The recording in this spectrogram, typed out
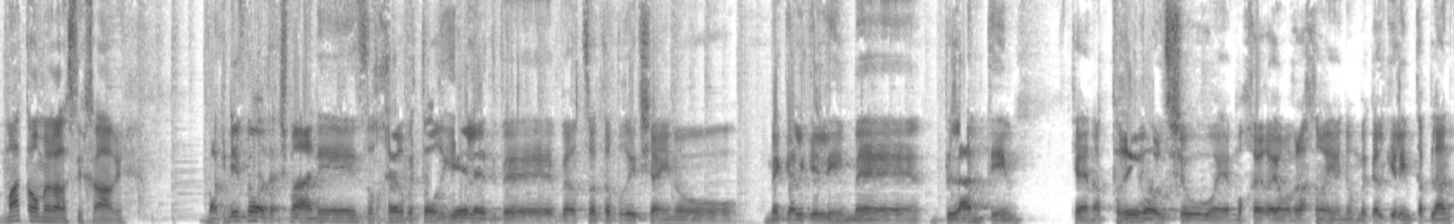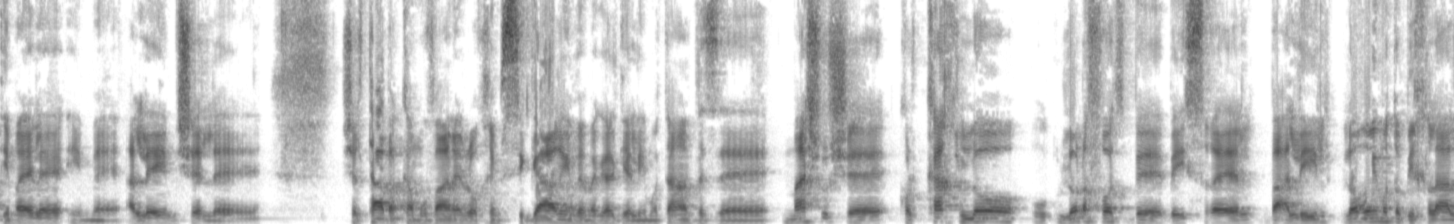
מה אתה אומר על השיחה, ארי? מגניב מאוד. שמע, אני זוכר בתור ילד בארצות הברית שהיינו מגלגלים אה, בלנטים, כן, הפרי רולס שהוא מוכר היום, אבל אנחנו היינו מגלגלים את הבלנטים האלה עם עלים של של טבק כמובן, היינו לוקחים סיגרים ומגלגלים אותם, וזה משהו שכל כך לא, הוא לא נפוץ ב- בישראל בעליל, לא רואים אותו בכלל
